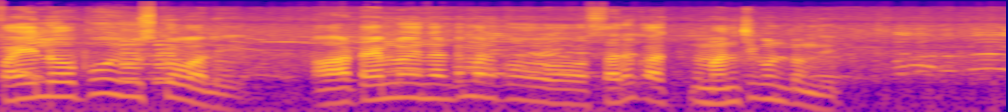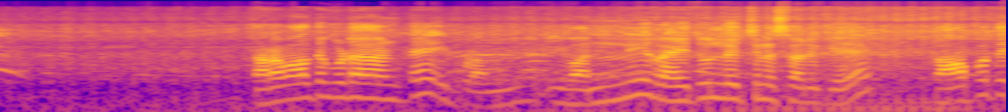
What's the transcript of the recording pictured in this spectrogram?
ఫైవ్ లోపు చూసుకోవాలి. ఆ టైంలో ఏంటంటే మనకు సరుకు మంచిగా ఉంటుంది. తర్వాత కూడా అంటే ఇప్పుడు అన్ని ఇవన్నీ రైతులు తెచ్చిన సరుకే. కాకపోతే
